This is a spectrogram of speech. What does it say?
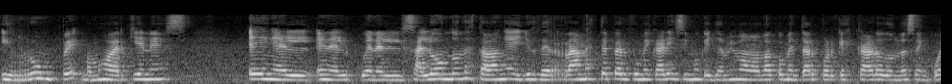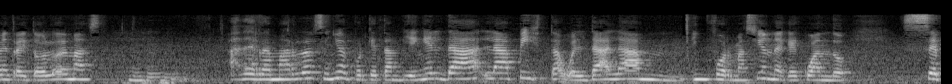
irrumpe, vamos a ver quién es, en el, en el, en el salón donde estaban ellos, derrama este perfume carísimo que ya mi mamá va a comentar porque es caro, dónde se encuentra y todo lo demás a derramarlo al Señor, porque también Él da la pista o Él da la mm, información de que cuando se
